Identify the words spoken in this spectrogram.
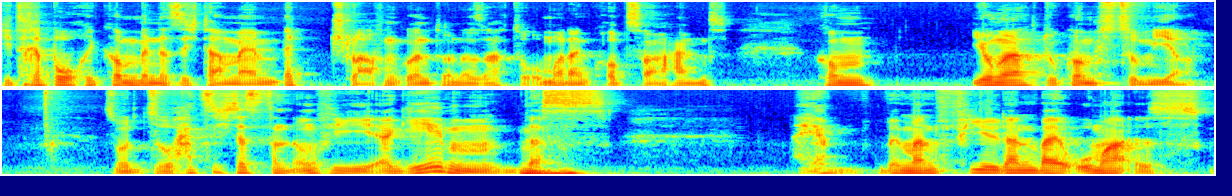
die Treppe hochgekommen bin, dass ich da in meinem Bett schlafen konnte. Und da sagte Oma dann kurzerhand, komm, Junge, du kommst zu mir. So, so hat sich das dann irgendwie ergeben, dass, naja, wenn man viel dann bei Oma ist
